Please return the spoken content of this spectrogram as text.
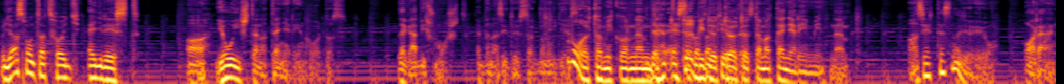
Ugye azt mondtad, hogy egyrészt a jó Isten a tenyerén hordoz. Legalábbis most, ebben az időszakban úgy érzem. Volt, amikor nem, de, de több időt kérdezni. töltöttem a tenyerén, mint nem. Azért ez nagyon jó. Arány.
